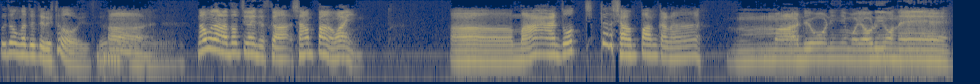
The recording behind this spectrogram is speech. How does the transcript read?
うどんが出てる人が多いですよね。はい飲むならどっちがいいですか？シャンパン、ワイン。あー、まあ、どっちったらシャンパンかな。うーん、まあ、料理にもよるよね。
